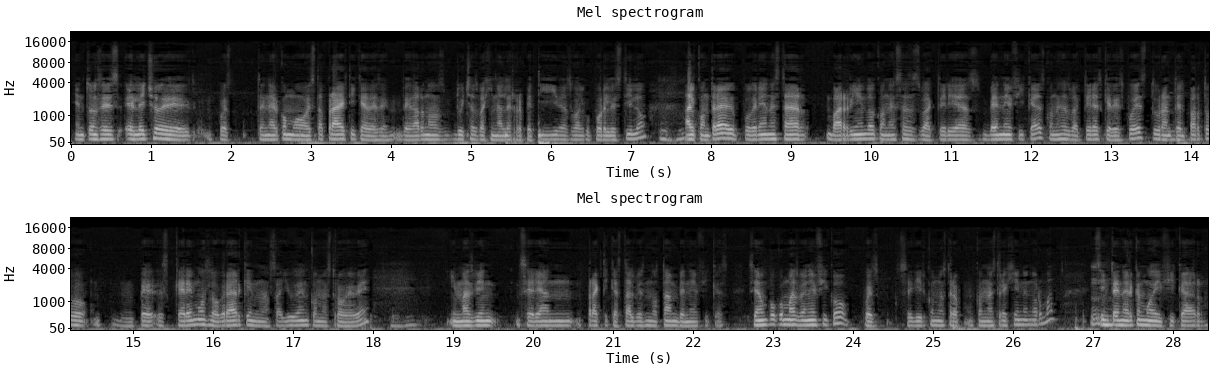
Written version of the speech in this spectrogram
Entonces, el hecho de pues tener como esta práctica de, darnos duchas vaginales repetidas o algo por el estilo, al contrario, podrían estar barriendo con esas bacterias benéficas, con esas bacterias que después, durante el parto, queremos lograr que nos ayuden con nuestro bebé. Y más bien serían prácticas tal vez no tan benéficas. Sea un poco más benéfico, pues seguir con nuestra con nuestra higiene normal, sin tener que modificar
